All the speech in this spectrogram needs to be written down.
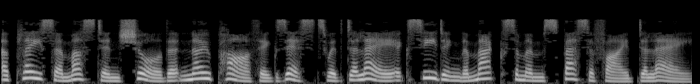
a placer must ensure that no path exists with delay exceeding the maximum specified delay.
